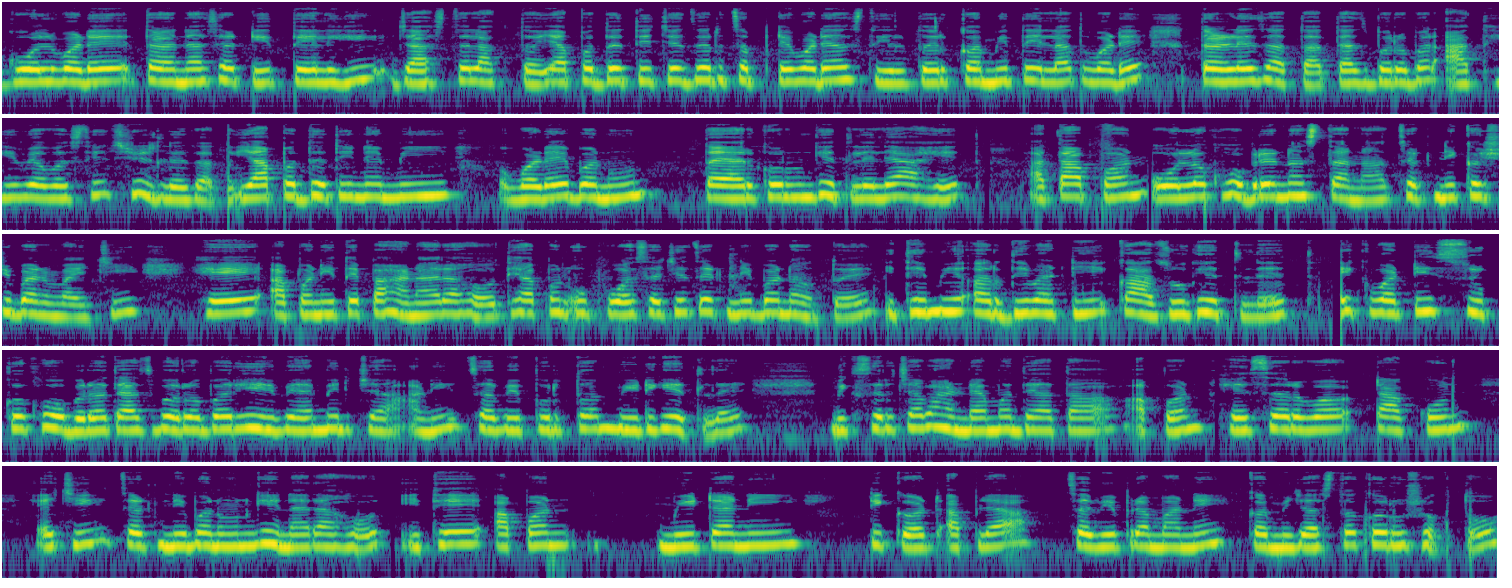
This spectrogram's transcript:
गोलवडे तळण्यासाठी तेलही जास्त लागतं. या पद्धतीचे जर चपटे वडे असतील तर कमी तेलात वडे तळले जातात. त्याचबरोबर आतही व्यवस्थित शिजले जातात. या पद्धतीने मी वडे बनवून तयार करून घेतलेले आहेत. आता आपण ओलं खोबरे नसताना चटणी कशी बनवायची हे आपण इथे पाहणार आहोत. हे आपण उपवासाची चटणी बनवतोय. इथे मी अर्धी वाटी काजू घेतलेत. एक वाटी सुक खोबरं त्याचबरोबर हिरव्या मिरच्या आणि चवीपुरतं मीठ घेतलंय. मिक्सरच्या भांड्यामध्ये आता आपण हे सर्व टाकून याची चटणी बनवून घेणार आहोत. इथे आपण मीठ आणि तिखट आपल्या चवीप्रमाणे कमी जास्त करू शकतो.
